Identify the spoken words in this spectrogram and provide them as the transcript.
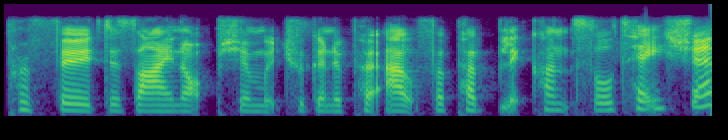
preferred design option, which we're going to put out for public consultation.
